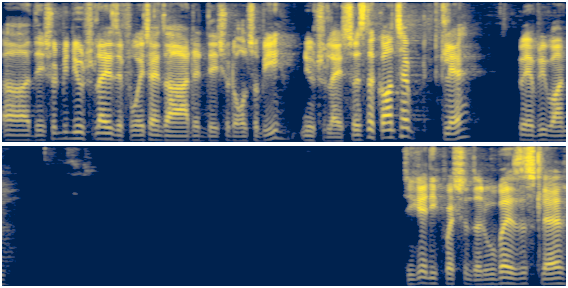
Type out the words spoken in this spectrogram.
uh, they should be neutralized. If OH ions are added, they should also be neutralized. So is the concept clear to everyone? Do you get any questions? Aruba, is this clear?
